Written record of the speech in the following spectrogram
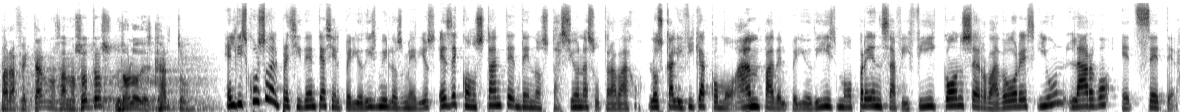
para afectarnos a nosotros, no lo descarto. El discurso del presidente hacia el periodismo y los medios es de constante denostación a su trabajo. Los califica como AMPA del periodismo, prensa fifí, conservadores y un largo etcétera.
